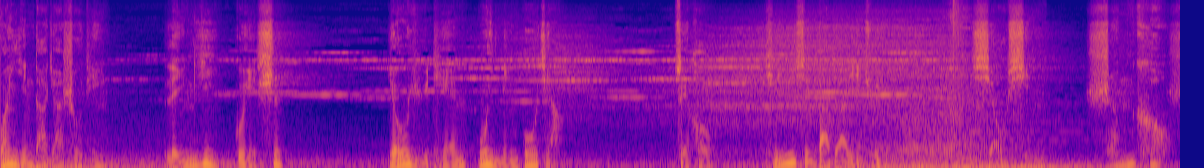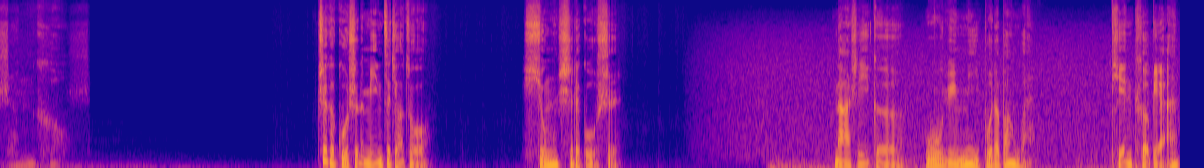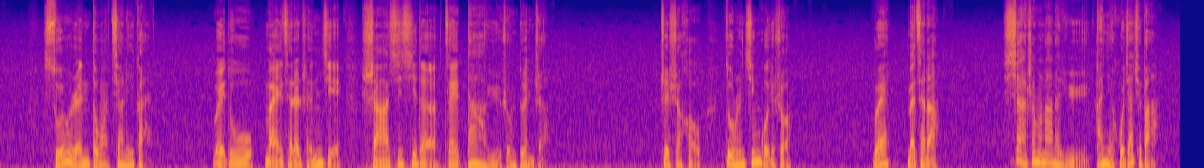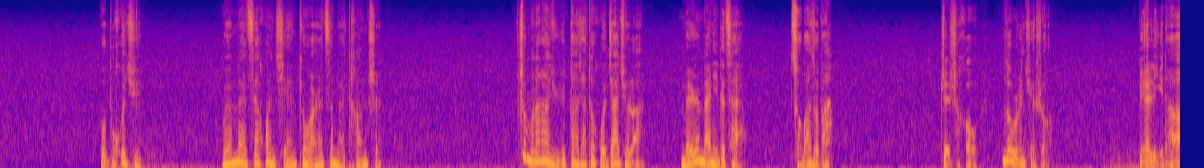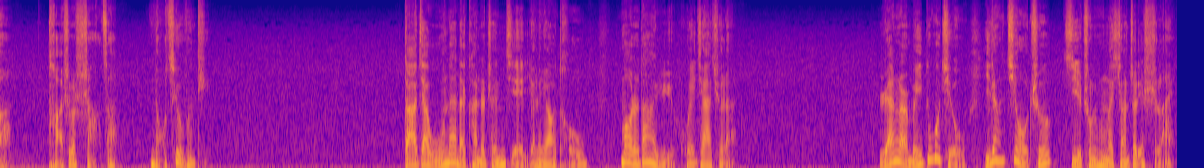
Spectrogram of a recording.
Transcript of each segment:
欢迎大家收听《灵异鬼事》，由雨田为您播讲。最后提醒大家一句：小心身后。身后。这个故事的名字叫做《凶尸的故事》。那是一个乌云密布的傍晚，天特别暗。所有人都往家里赶，唯独卖菜的陈姐傻兮兮的在大雨中蹲着。这时候，路人经过就说：“喂，卖菜的，下这么大的雨，赶紧回家去吧。”“我不会去，我要卖菜换钱给我儿子买糖吃。”“这么大的雨，大家都回家去了，没人买你的菜，走吧，走吧。”这时候，路人却说：“别理他。”他是个傻子，脑子有问题。大家无奈的看着陈姐，摇了摇头，冒着大雨回家去了。然而没多久，一辆轿车急冲冲的向这里驶来。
